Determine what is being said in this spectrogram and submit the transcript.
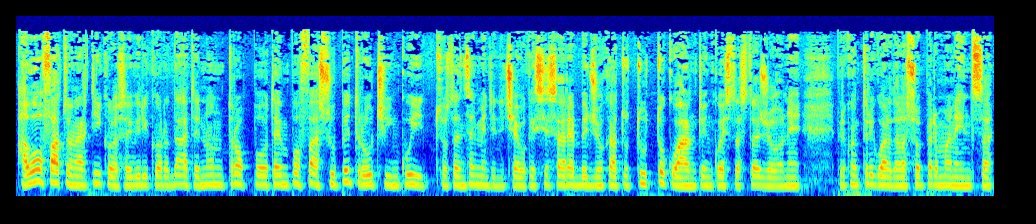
avevo fatto un articolo, se vi ricordate, non troppo tempo fa su Petrucci, in cui sostanzialmente dicevo che si sarebbe giocato tutto quanto in questa stagione per quanto riguarda la sua permanenza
